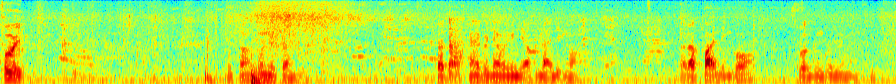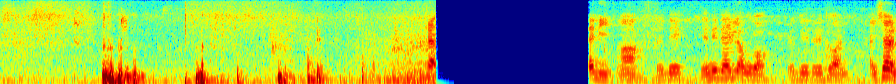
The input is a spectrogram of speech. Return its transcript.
Oi. Hutang aku mana hutang aku? Kau tak, sekarang kau jangan bunyi aku nak adik kau. Tak dapat adik kau, keluarga kau jangan mangsa. tadi. Ah, ready. Yang ni dialog kau. Ready, 3, 2, 1, action.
